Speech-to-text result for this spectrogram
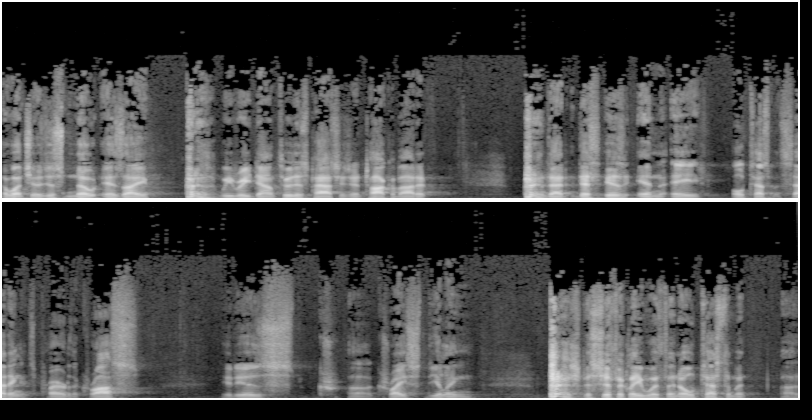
I want you to just note as I we read down through this passage and talk about it that this is in a Old Testament setting. It's prior to the cross. It is uh, Christ dealing specifically with an Old Testament uh,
